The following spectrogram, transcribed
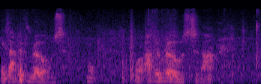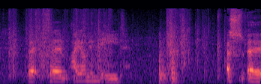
is add a rose. We'll, add a rose to that but um, I only need a, uh,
